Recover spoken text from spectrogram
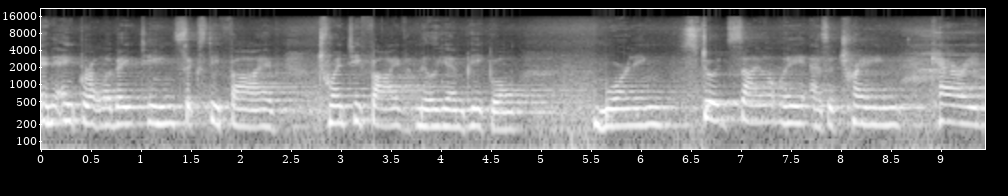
In April of 1865, 25 million people mourning stood silently as a train carried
